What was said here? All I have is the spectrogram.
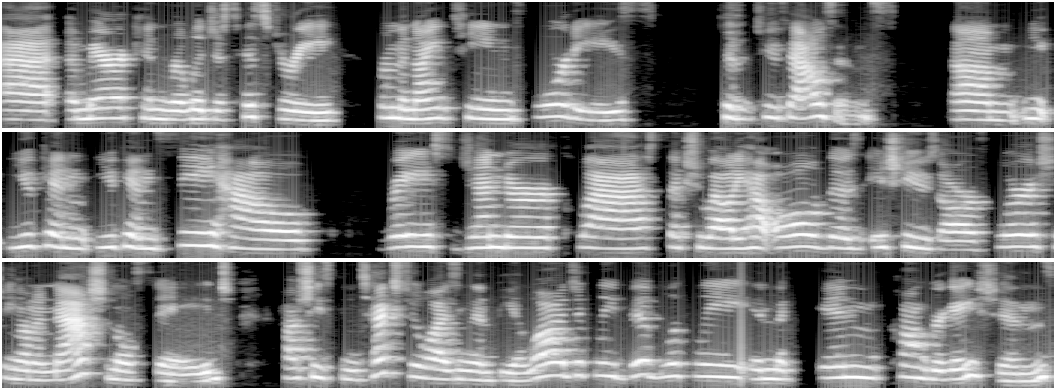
at american religious history from the 1940s to the 2000s. Um, you, you can you can see how race, gender, class, sexuality, how all of those issues are flourishing on a national stage. How she's contextualizing them theologically, biblically, in the in congregations,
